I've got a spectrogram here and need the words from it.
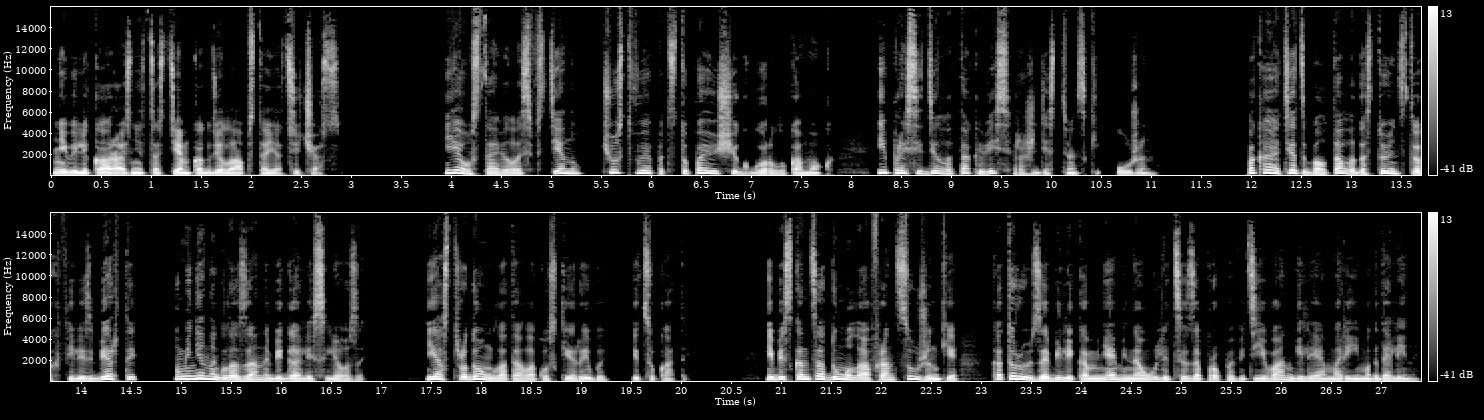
Невелика разница с тем, как дела обстоят сейчас». Я уставилась в стену, чувствуя подступающий к горлу комок, и просидела так весь рождественский ужин. Пока отец болтал о достоинствах Филисберты, у меня на глаза набегали слезы. Я с трудом глотала куски рыбы и цукаты. И без конца думала о француженке, которую забили камнями на улице за проповедь Евангелия Марии Магдалины.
